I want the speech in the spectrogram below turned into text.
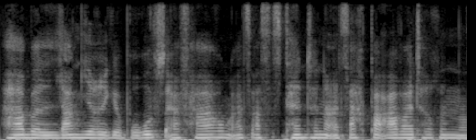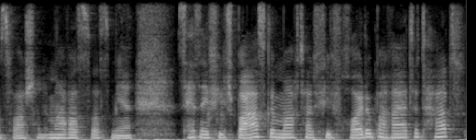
habe langjährige Berufserfahrung als Assistentin, als Sachbearbeiterin. Das war schon immer was, was mir sehr, sehr viel Spaß gemacht hat, viel Freude bereitet hat.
